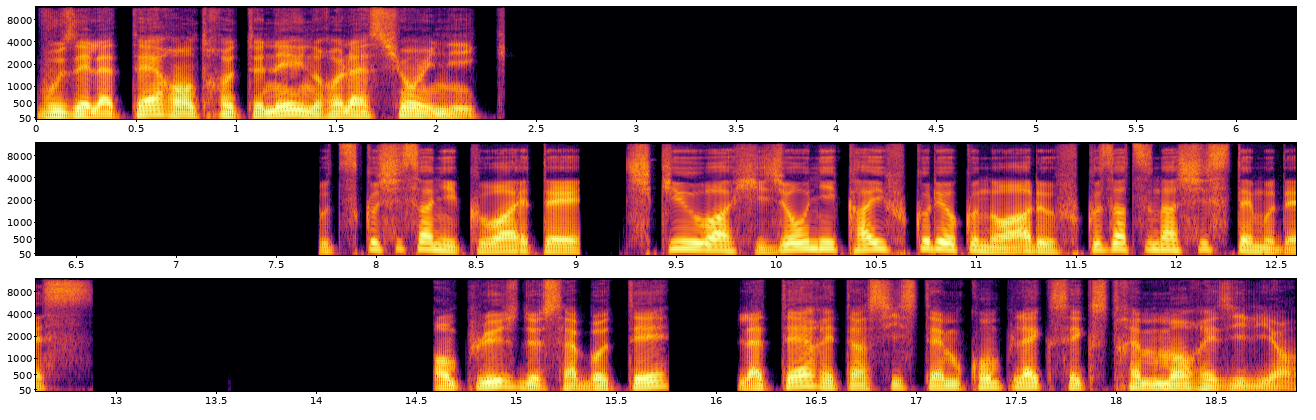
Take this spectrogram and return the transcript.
Vous et la Terre entretenez une relation unique. En plus de sa beauté, la Terre est un système complexe extrêmement résilient.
